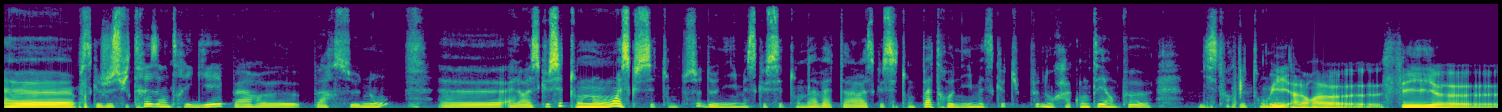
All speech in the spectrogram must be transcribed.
euh, parce que je suis très intriguée par, euh, par ce nom. Euh, alors, est-ce que c'est ton nom? Est-ce que c'est ton pseudonyme? Est-ce que c'est ton avatar? Est-ce que c'est ton patronyme? Est-ce que tu peux nous raconter un peu l'histoire de ton Oui, nom? alors euh, c'est euh,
